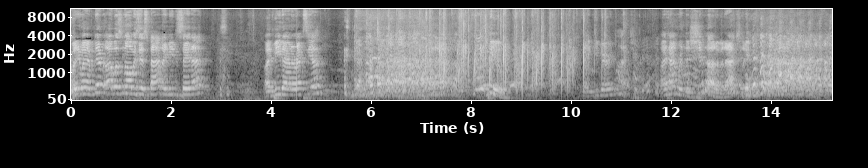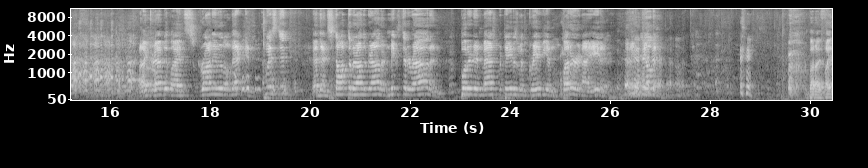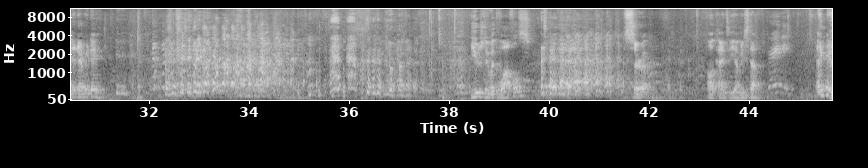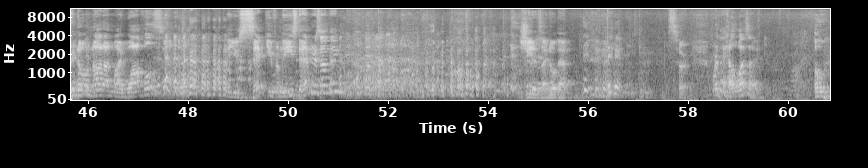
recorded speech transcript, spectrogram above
But anyway, I've never, I wasn't always this fat. I need to say that. I beat anorexia. Thank you. Thank you very much. I hammered the shit out of it, actually. I grabbed it by its scrawny little neck and twisted, and then stomped it around the ground and mixed it around and put it in mashed potatoes with gravy and butter, and I ate it. And I killed it. But I fight it every day. Usually with waffles, syrup, all kinds of yummy stuff. Gravy. no, not on my waffles. Are you sick? You from the East End or something? she is, I know that. Sorry. Where the hell was I? Oh.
